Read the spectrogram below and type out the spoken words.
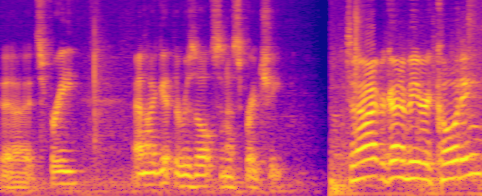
uh, it's free, and I get the results in a spreadsheet. Tonight we're going to be recording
